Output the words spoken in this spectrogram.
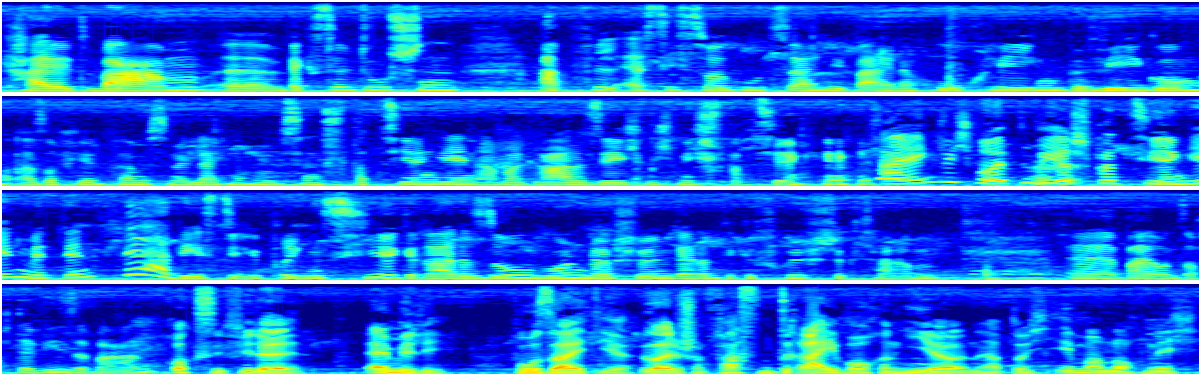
kalt, warm, äh, Wechselduschen, Apfelessig soll gut sein, die Beine hochlegen, Bewegung. Also auf jeden Fall müssen wir gleich noch ein bisschen spazieren gehen, aber gerade sehe ich mich nicht spazieren gehen. Eigentlich wollten wir ja spazieren gehen mit den Pferdis, die übrigens hier gerade so wunderschön, während wir gefrühstückt haben, äh, bei uns auf der Wiese waren. Roxy, Fidel, Emily, wo seid ihr? Ihr seid schon fast drei Wochen hier und habt euch immer noch nicht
